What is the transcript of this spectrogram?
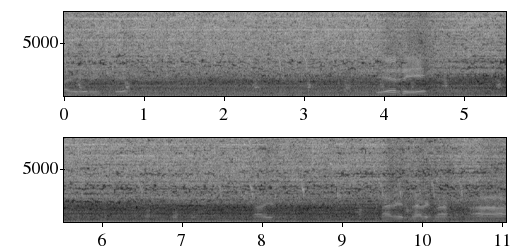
அது ஏறிடுச்சு. ஏறுடி. மேலே மேலே மேலே மேலே. ஆ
